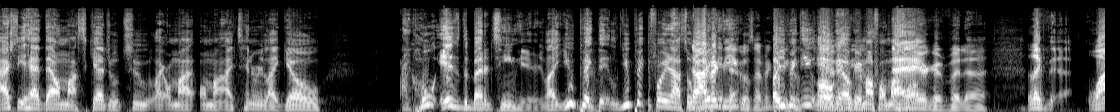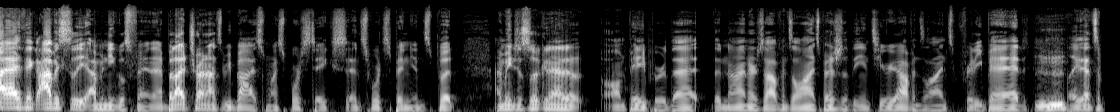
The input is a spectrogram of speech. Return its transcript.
I actually had that on my schedule too, like on my on my itinerary, like, yo, like who is the better team here? Like you picked it, you picked the 49ers. So no, I picked the down. Eagles. I picked oh, the you picked the Eagles. Eagles. Yeah, okay, okay, my Eagles. fault, my Nah, fault. You're good, but uh, like the- why I think obviously I'm an Eagles fan, but I try not to be biased with my sports takes and sports opinions. But I mean, just looking at it on paper, that the Niners' offensive line, especially the interior offensive line, is pretty bad. Mm-hmm. Like that's a,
